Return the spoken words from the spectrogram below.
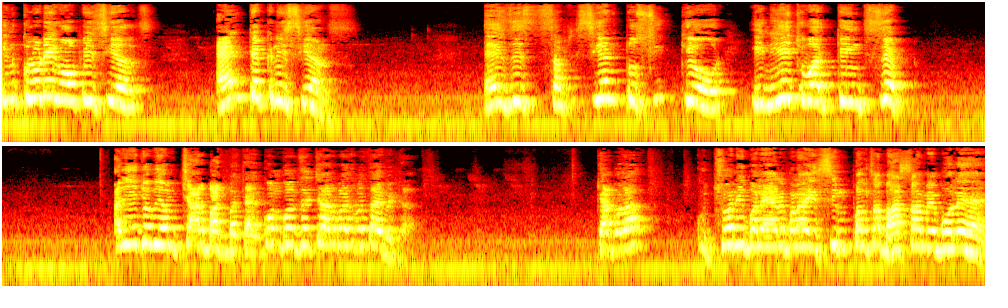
including officials and technicians as is sufficient to secure in each working shift और ये जो भी हम चार बात बताए कौन कौन से चार बात बताए बेटा? क्या बोला? कुछ नहीं बोला यार, बड़ा सिंपल सा भाषा में बोले हैं।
